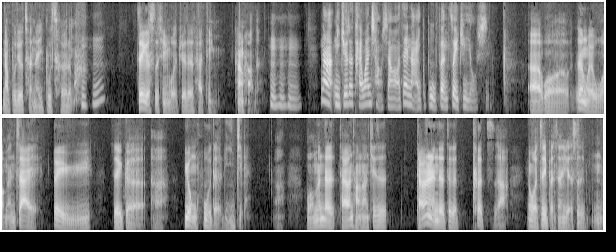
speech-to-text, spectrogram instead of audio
那不就成了一部车了吗？嗯哼，这个事情我觉得还挺看好的。嗯哼哼，那你觉得台湾厂商啊，在哪一个部分最具优势？呃，我认为我们在对于这个呃用户的理解。我们的台湾厂商其实，台湾人的这个特质啊，因为我自己本身也是嗯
